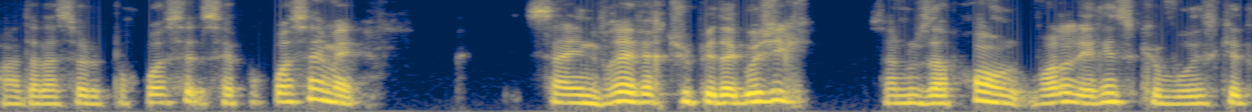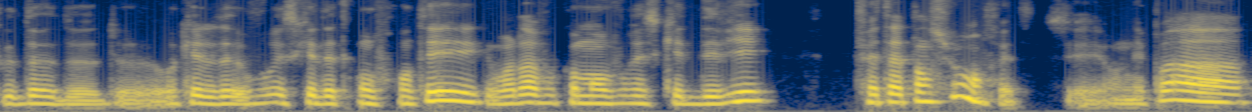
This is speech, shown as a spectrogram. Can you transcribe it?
Allah seul pourquoi c'est, pourquoi c'est, mais ça a une vraie vertu pédagogique. Ça nous apprend, voilà, les risques que vous risquez de, auxquels vous risquez d'être confrontés, voilà, comment vous risquez de dévier faites attention en fait. on n'est pas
